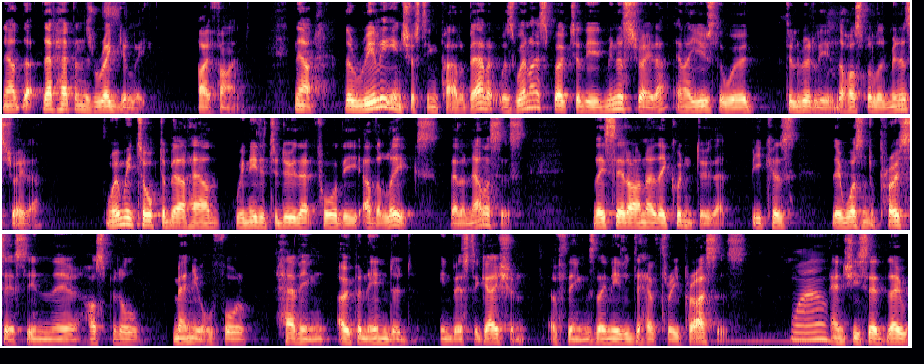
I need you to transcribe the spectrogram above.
Now, that, that happens regularly, I find. Now, the really interesting part about it was when I spoke to the administrator, and I used the word deliberately, the hospital administrator, when we talked about how we needed to do that for the other leaks, that analysis, they said, oh no, they couldn't do that because there wasn't a process in their hospital manual for having open ended investigation of things. They needed to have three prices. Wow. And she said they,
